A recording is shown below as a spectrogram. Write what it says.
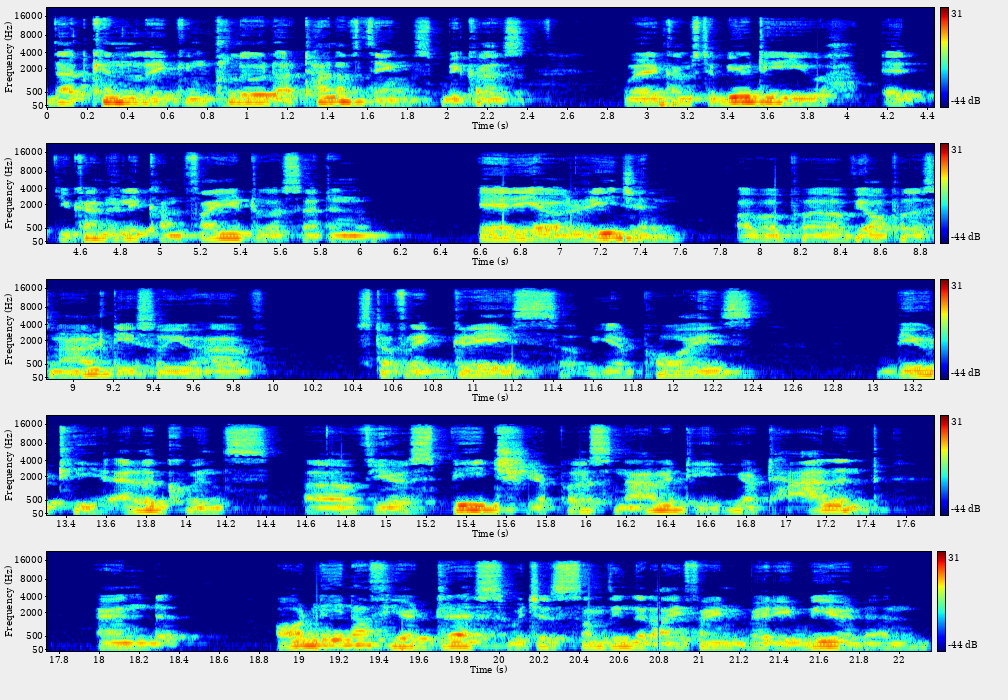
that can like include a ton of things because when it comes to beauty, you it, you can't really confine it to a certain area or region of, a, of your personality. So you have stuff like grace, your poise, beauty, eloquence of your speech, your personality, your talent, and oddly enough, your dress, which is something that I find very weird and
